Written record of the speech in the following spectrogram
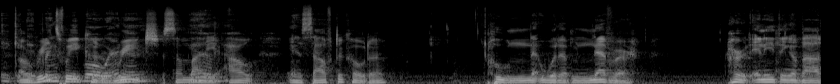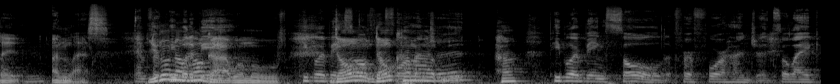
It- a it retweet could awareness. reach somebody Yeah. out in South Dakota who ne- would have never heard anything about it unless you don't know how God will move. people are being don't sold for don't come out, 400. huh? People are being sold for four hundred. So like,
